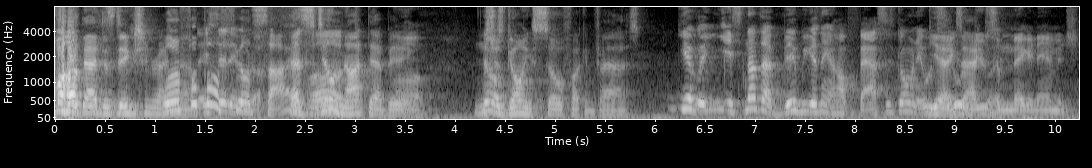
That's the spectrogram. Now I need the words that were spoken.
football. make that distinction right well, a now. football They said field size. That's still Fuck. not that big. Uh, It's no, just going so fucking fast. yeah, but it's not that big. But you think how fast it's going. It would, Yeah, it would do some mega damage.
